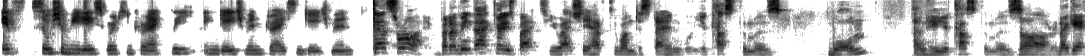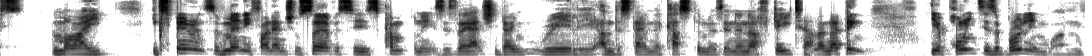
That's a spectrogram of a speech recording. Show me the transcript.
if social media is working correctly, engagement drives engagement. That's right. But I mean, that goes back to you actually have to understand what your customers want and who your customers are. And I guess my experience of many financial services companies is they actually don't really understand their customers in enough detail. And I think your point is a brilliant one.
